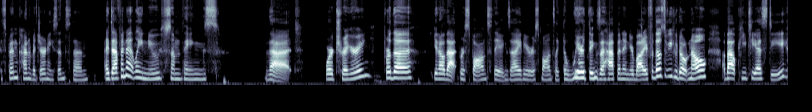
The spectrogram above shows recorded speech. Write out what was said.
it's been kind of a journey since then. I definitely knew some things that were triggering for the you know that response the anxiety response like the weird things that happen in your body for those of you who don't know about ptsd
